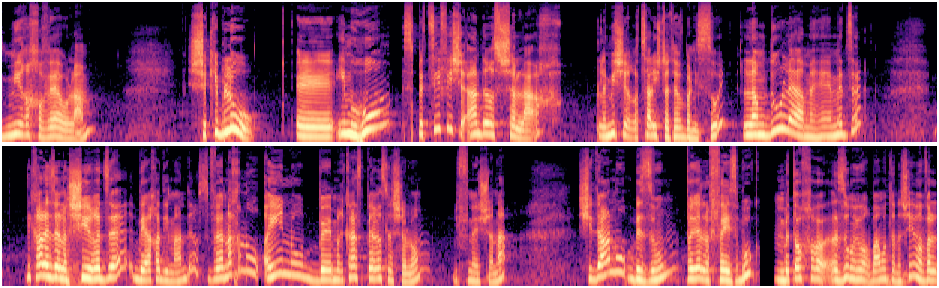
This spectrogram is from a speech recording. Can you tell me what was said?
מרחבי העולם, שקיבלו אה, המהום ספציפי שאנדרס שלח למי שרצה להשתתף בניסוי, למדו להמהם את זה, נקרא לזה לשיר את זה ביחד עם אנדרס, ואנחנו היינו במרכז פרס לשלום לפני שנה, שידרנו בזום ולפייסבוק, בתוך הזום היו 400 אנשים, אבל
